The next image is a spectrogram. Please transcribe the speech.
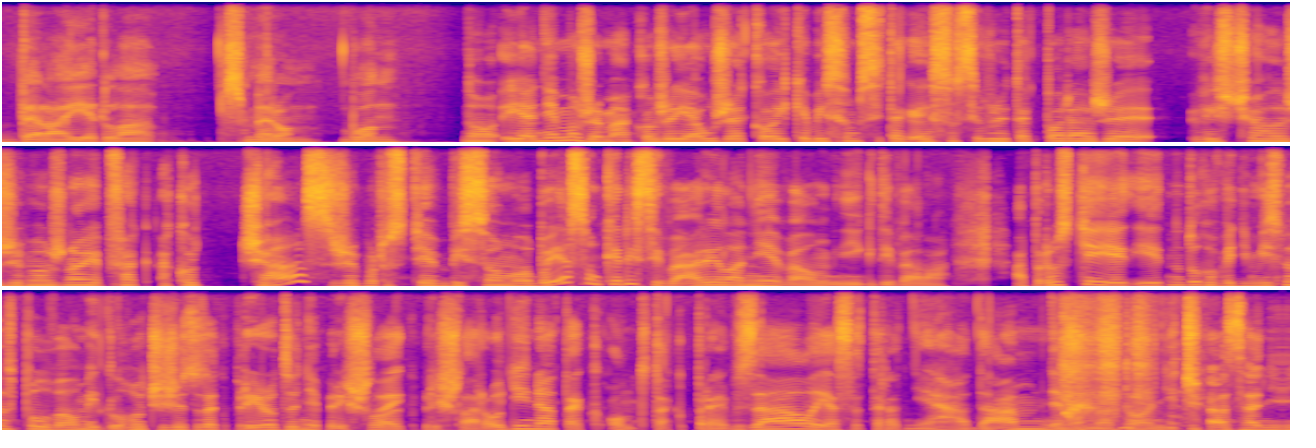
veľa jedla smerom von. No ja nemôžem, akože ja už ako, keby som si tak, ja som si už aj tak povedala, že vieš čo, ale že možno je fakt ako čas, že proste by som, lebo ja som kedysi varila nie veľmi, nikdy veľa. A proste je, jednoducho, vidím, my sme spolu veľmi dlho, čiže to tak prirodzene prišlo, ak prišla rodina, tak on to tak prevzal, ja sa teda nehádam, nemám na to ani čas, ani,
